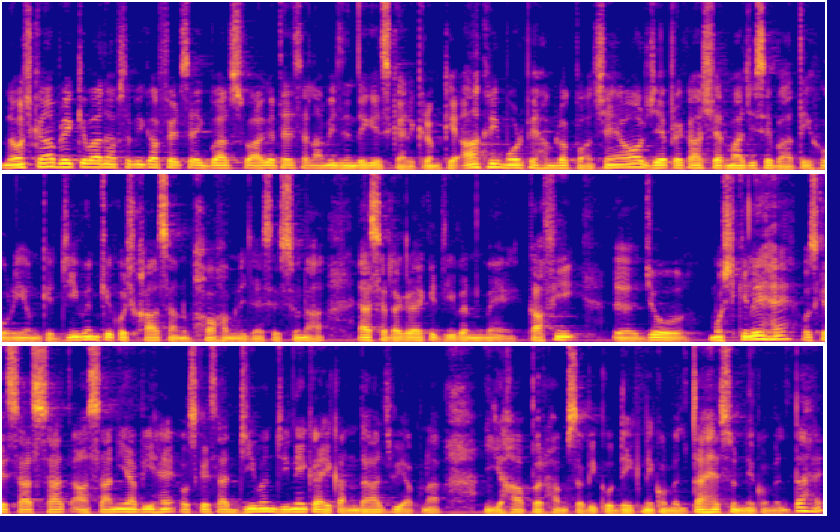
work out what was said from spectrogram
नमस्कार ब्रेक के बाद आप सभी का फिर से एक बार स्वागत है सलामी ज़िंदगी इस कार्यक्रम के आखिरी मोड़ पे हम लोग पहुँचे हैं और जयप्रकाश शर्मा जी से बातें हो रही हैं। उनके जीवन के कुछ खास अनुभव हमने जैसे सुना ऐसा लग रहा है कि जीवन में काफ़ी जो मुश्किलें हैं उसके साथ साथ आसानियाँ भी हैं उसके साथ जीवन जीने का एक अंदाज भी अपना यहाँ पर हम सभी को देखने को मिलता है सुनने को मिलता है।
